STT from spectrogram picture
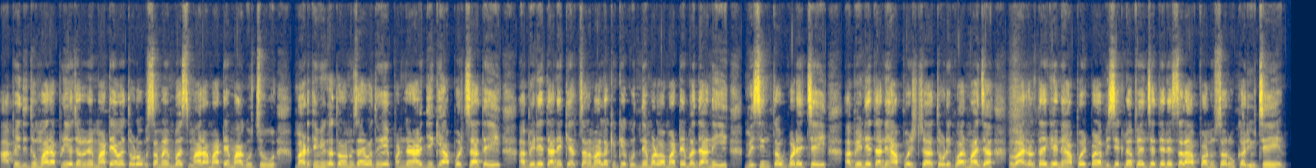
આપી દીધું મારા પ્રિયજનોને માટે. હવે થોડો સમય બસ મારા માટે માગું છું. મળતી વિગતો અનુસાર વધુ એ પણ જણાવી દીધી કે આ પોસ્ટ સાથે અભિનેતાને કેપ્શનમાં લખ્યું કે ખુદને મળવા માટે બધાની મિસિંગ થવું પડે છે. અભિનેતાને આ પોસ્ટ થોડીક વારમાં જ વાયરલ થઈ ગઈ અને આ પોસ્ટ પર અભિષેકના ફેન છે તેને સલાહ આપવાનું શરૂ કર્યું છે.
